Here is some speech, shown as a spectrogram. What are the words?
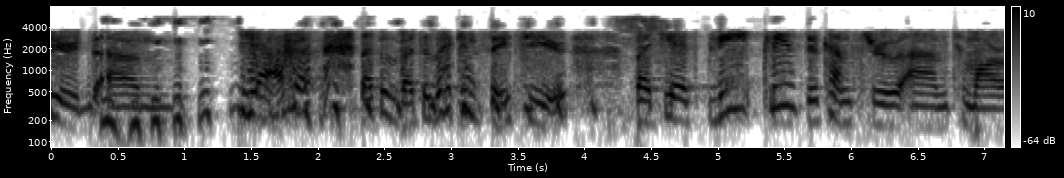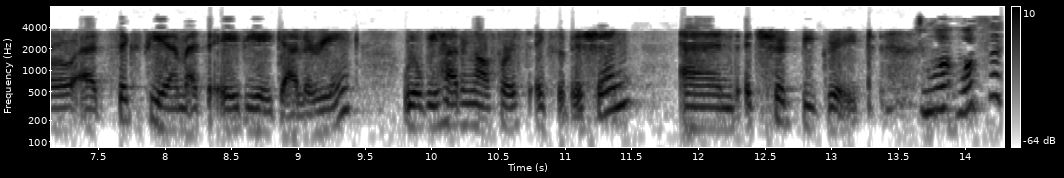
tuned. Um, yeah, that's as much as I can say to you. But yes, please, please do come through um, tomorrow at 6 p.m. at the AVA Gallery. We'll be having our first exhibition, and it should be great. What, what's the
